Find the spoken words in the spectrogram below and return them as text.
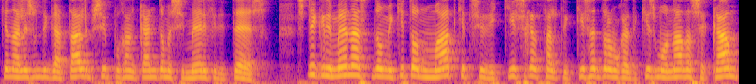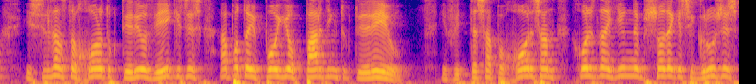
και να λύσουν την κατάληψη που είχαν κάνει το μεσημέρι φοιτητές. Συγκεκριμένα, αστυνομικοί των ΜΑΤ και της ειδικής κατασταλτική αντιτρομοκρατικής μονάδας ΕΚΑΜ εισήλθαν στο χώρο του κτηρίου διοίκησης από το υπόγειο πάρκινγκ του κτηρίου. Οι φοιτητές αποχώρησαν χωρίς να γίνουν επεισόδια και συγκρούσεις,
